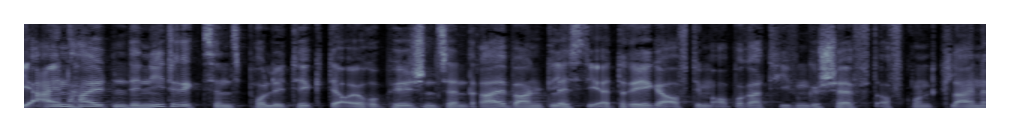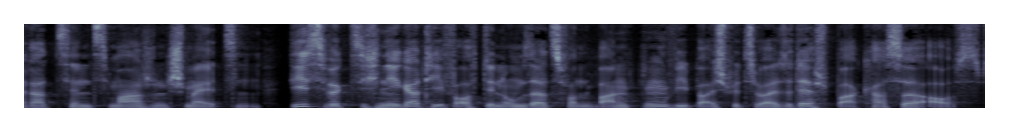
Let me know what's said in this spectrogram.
Die einhaltende Niedrigzinspolitik der Europäischen Zentralbank lässt die Erträge auf dem operativen Geschäft aufgrund kleinerer Zinsmargen schmelzen. Dies wirkt sich negativ auf den Umsatz von Banken wie beispielsweise der Sparkasse aus.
